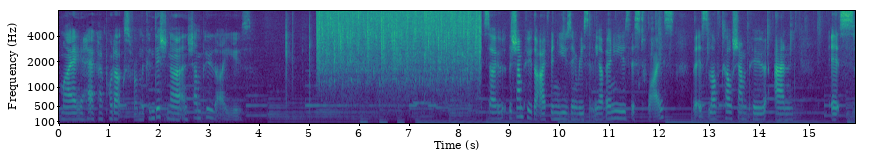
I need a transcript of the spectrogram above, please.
my hair care products from the conditioner and shampoo that I use. So the shampoo that I've been using recently, I've only used this twice, but it's Love Curl shampoo and it's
